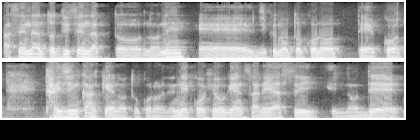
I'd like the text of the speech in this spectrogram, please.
アセンダント、ディセンダクトのね、えー、軸のところって、こう、対人関係のところでね、こう表現されやすいので、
